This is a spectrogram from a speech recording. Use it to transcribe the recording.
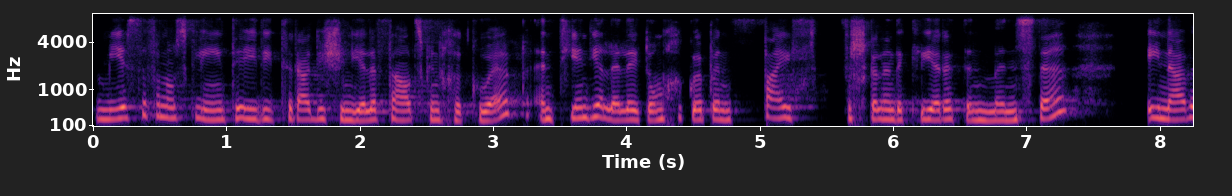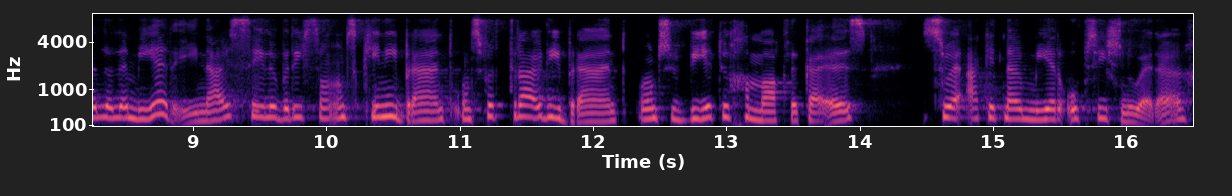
meeste van ons kliënte het die tradisionele veldskoen gekoop. Inteendeel, hulle het hom gekoop in 5 verskillende kleure ten minste En nou wil hulle meer hê. Nou sê hulle by die so ons ken die brand, ons vertrou die brand, ons weet hoe gemaklik hy is. So ek het nou meer opsies nodig.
